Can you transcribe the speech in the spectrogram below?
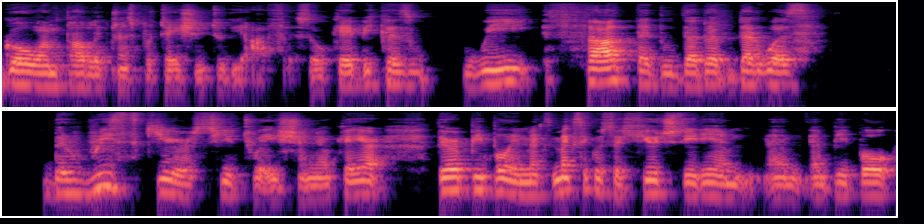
go on public transportation to the office, okay? Because we thought that that, that was the riskier situation okay? There are people in Mex- mexico is a huge city and, and, and people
